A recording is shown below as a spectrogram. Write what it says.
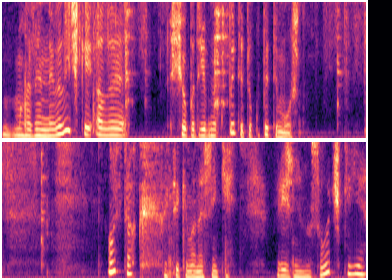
магазин невеличкий, але що потрібно купити, то купити можна. Ось так. Ось такі манесенькі різні носочки є.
